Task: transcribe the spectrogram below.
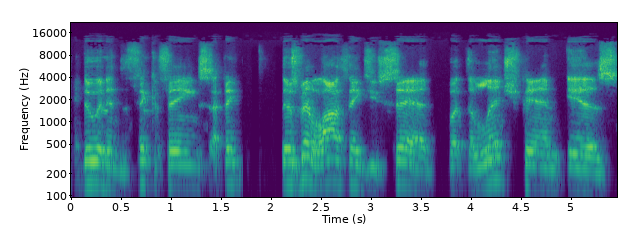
can't do it in the thick of things. I think there's been a lot of things you said, but the linchpin is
